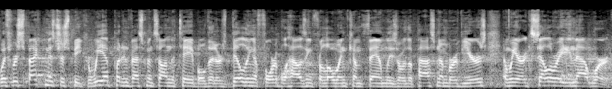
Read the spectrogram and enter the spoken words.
With respect, Mr. Speaker, we have put investments on the table that are building affordable housing for low-income families over the past number of years, and we are accelerating that work.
